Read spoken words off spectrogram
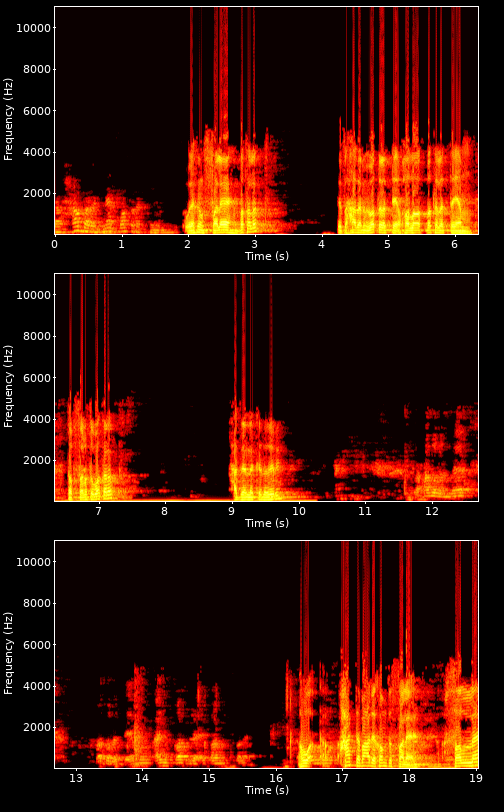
لو حضر الماء بطلت ولكن الصلاة بطلت؟ إذا حضر بطل التيمم خلاص بطل التيمم. طب صلاته بطلت؟ حد قال لك كده غيري؟ إذا حضر الماء بطل التيمم أي قبل إقامة الصلاة؟ هو حتى بعد إقامة الصلاة صلى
